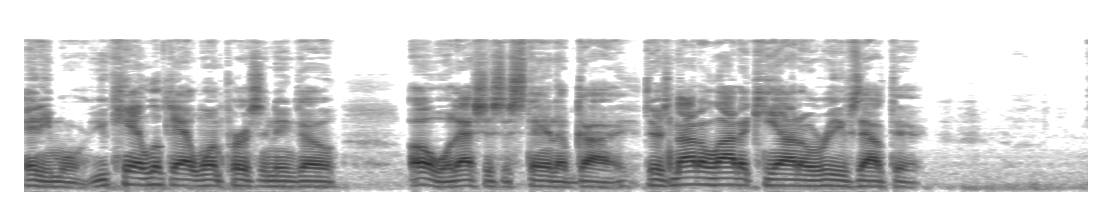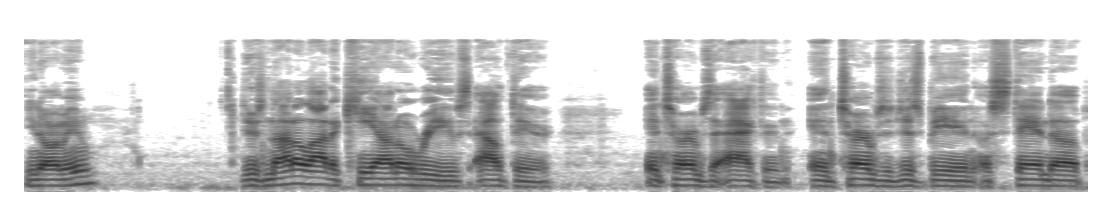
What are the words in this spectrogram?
anymore. You can't look at one person and go, oh, well, that's just a stand up guy. There's not a lot of Keanu Reeves out there. You know what I mean? There's not a lot of Keanu Reeves out there in terms of acting, in terms of just being a stand up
